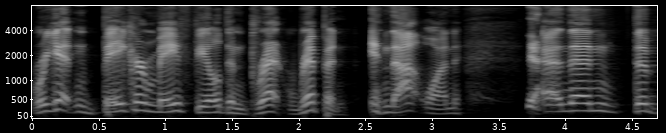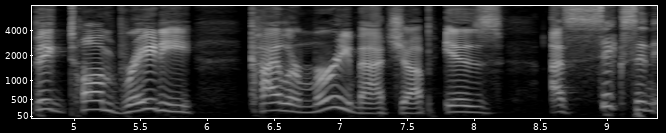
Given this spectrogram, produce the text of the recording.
We're getting Baker Mayfield and Brett Rypien in that one. Yeah. And then the big Tom Brady Kyler Murray matchup is a six and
